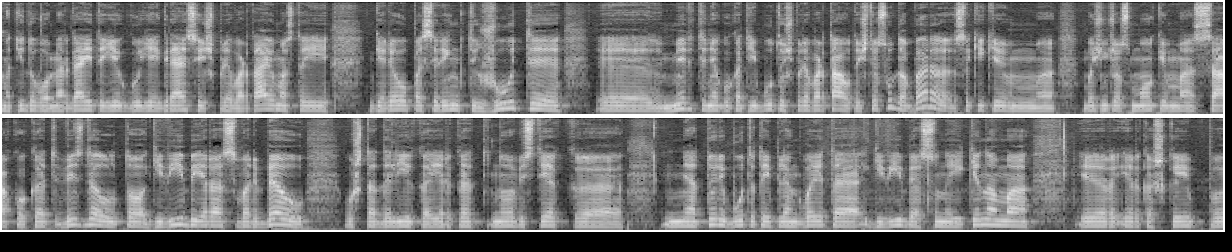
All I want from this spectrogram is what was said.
matydavo mergaitę, jeigu jai grėsia išprievartavimas, tai geriau pasirinkti žūti, e, mirti, negu kad jį būtų išprievartauta. Iš tiesų dabar, sakykime, bažnyčios mokymas sako, kad vis dėlto gyvybė yra svarbiau už tą dalyką ir kad nu, vis tiek e, neturi būti taip lengvai ta gyvybė sunaikinama ir, ir kažkaip e,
